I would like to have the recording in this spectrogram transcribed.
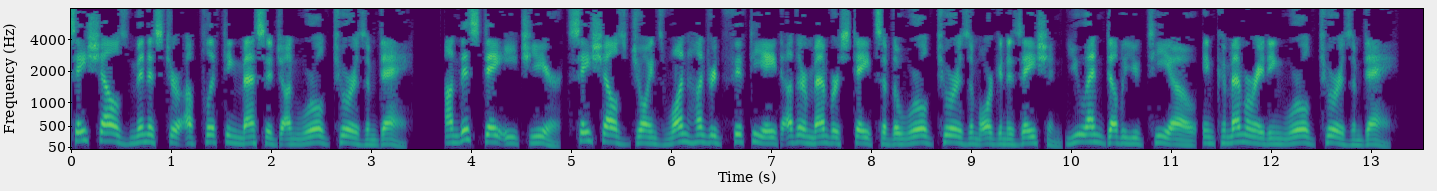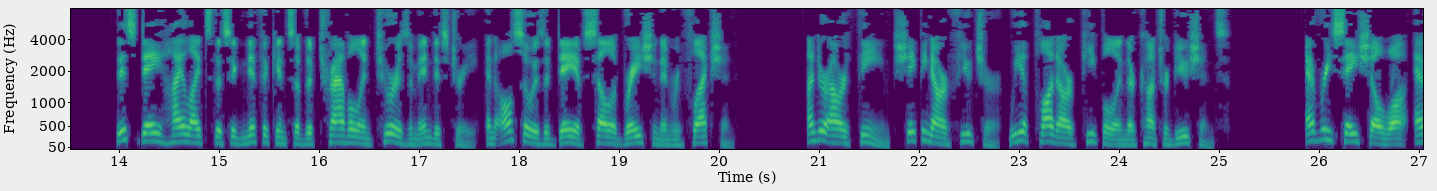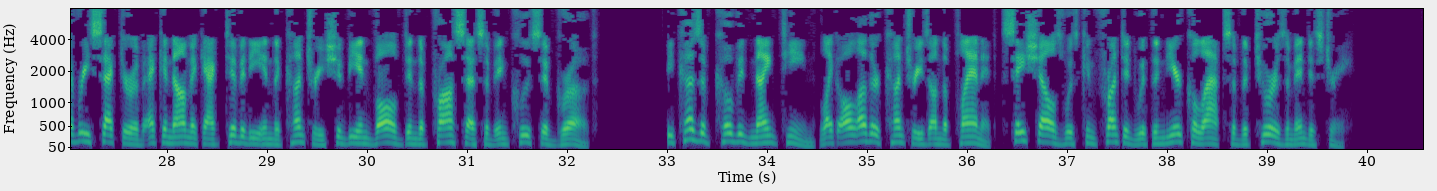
Seychelles Minister uplifting message on World Tourism Day. On this day each year, Seychelles joins 158 other member states of the World Tourism Organization UNWTO in commemorating World Tourism Day. This day highlights the significance of the travel and tourism industry, and also is a day of celebration and reflection. Under our theme, Shaping Our Future, we applaud our people and their contributions. Every Seychellois, every sector of economic activity in the country should be involved in the process of inclusive growth. Because of COVID-19, like all other countries on the planet, Seychelles was confronted with the near collapse of the tourism industry.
